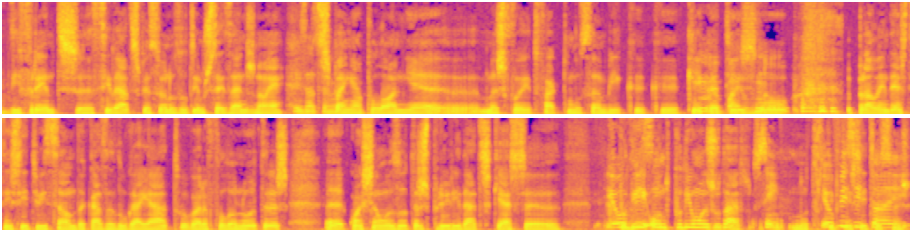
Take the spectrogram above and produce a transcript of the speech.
diferentes eh, cidades, pensou nos últimos seis anos, não é? Exatamente. Espanha Polónia, eh, mas foi de facto Moçambique que, que a cativou. Para além desta instituição da Casa do Gaiato, agora falou noutras, eh, quais são as outras prioridades que acha podia- visi- onde podiam ajudar? Sim, Eu tipo de visitei,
